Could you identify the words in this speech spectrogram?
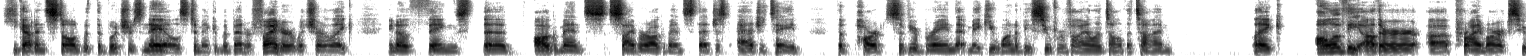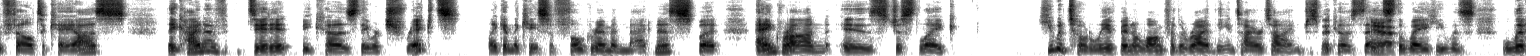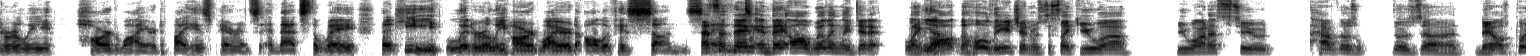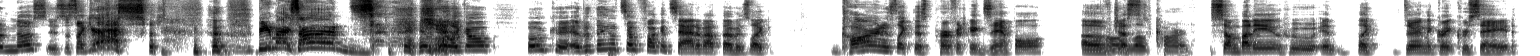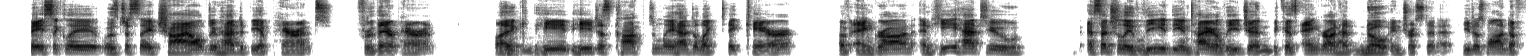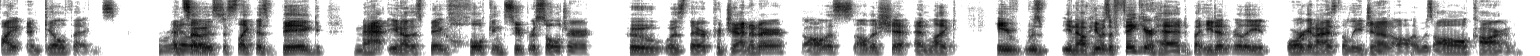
he got installed with the butcher's nails to make him a better fighter, which are like you know things uh, augments, cyber augments that just agitate the parts of your brain that make you want to be super violent all the time. Like all of the other uh, Primarchs who fell to chaos, they kind of did it because they were tricked, like in the case of Fulgrim and Magnus. But Angron is just like he would totally have been along for the ride the entire time, just because that's yeah. the way he was literally hardwired by his parents, and that's the way that he literally hardwired all of his sons. that's And- the thing, and they all willingly did it. Like, Yep. all the whole legion was just like, you uh, you want us to have those those uh nails put in us? It's just like, yes, be my sons. and Yeah. you're like, oh, okay. And the thing that's so fucking sad about them is like, Khârn is like this perfect example of Oh, just I love Khârn. somebody who in like during the great crusade basically was just a child who had to be a parent for their parent like Mhm. he he just constantly had to like take care of angron and he had to essentially lead the entire legion because angron had no interest in it he just wanted to fight and kill things Really. and so it's just like this big mat, you know, this big hulking super soldier who was their progenitor, all this, all this shit. And like he was, you know, he was a figurehead, but he didn't really organize the Legion at all. It was all Khârn.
